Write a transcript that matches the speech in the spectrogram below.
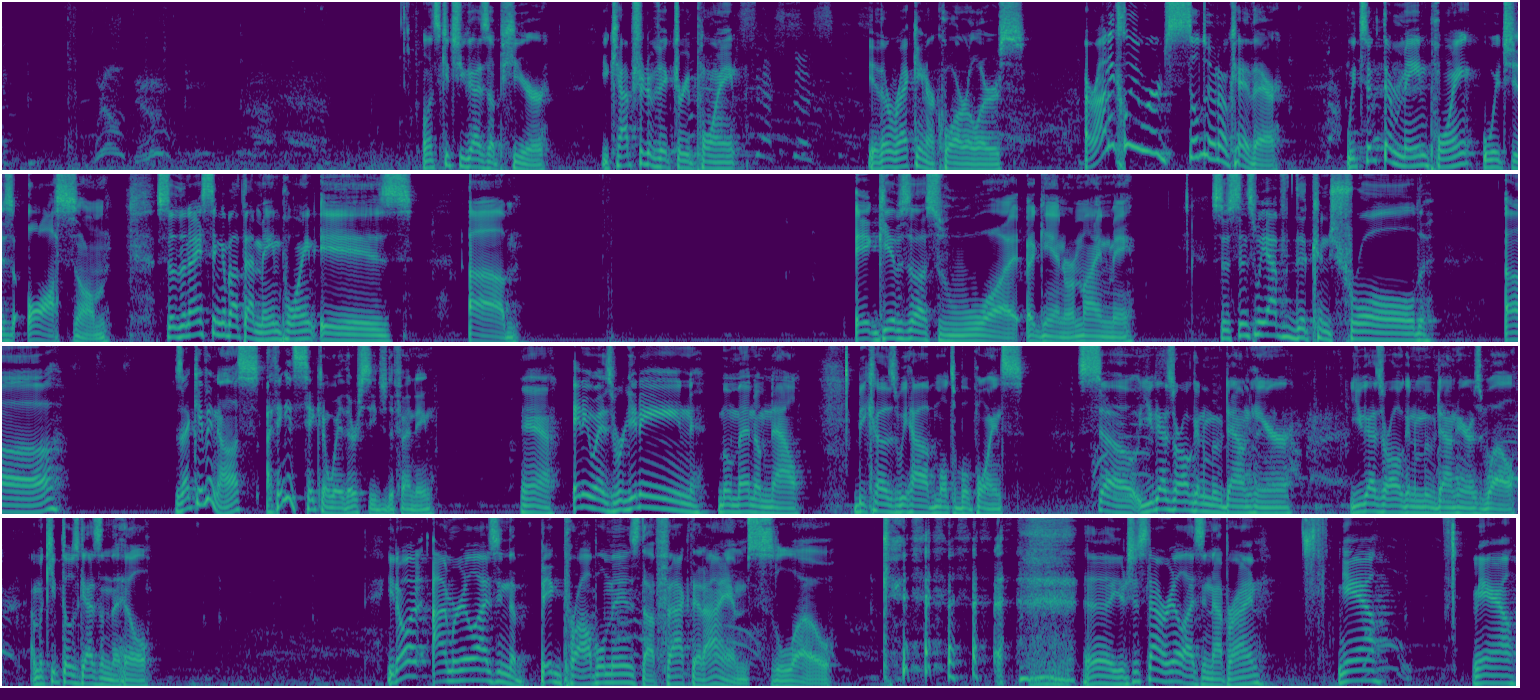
Let's get you guys up here. You captured a victory point. Yeah, they're wrecking our quarrelers. Ironically, we're still doing okay there. We took their main point, which is awesome. So the nice thing about that main point is um, it gives us what? Again, remind me. So since we have the controlled, uh, is that giving us? I think it's taking away their siege defending. Yeah. Anyways, we're getting momentum now because we have multiple points. So you guys are all going to move down here. You guys are all going to move down here as well. I'm going to keep those guys on the hill. You know what? I'm realizing the big problem is the fact that I am slow. uh, you're just not realizing that, Brian. Yeah. Yeah.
